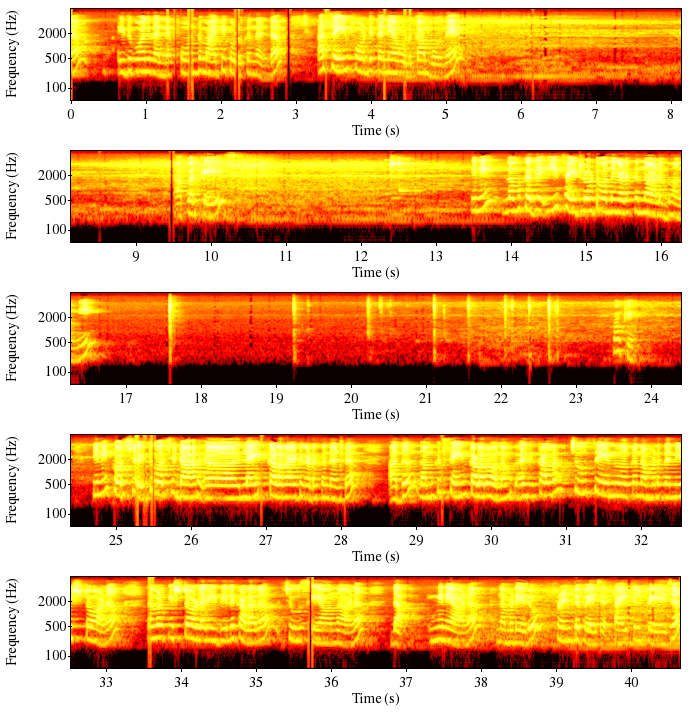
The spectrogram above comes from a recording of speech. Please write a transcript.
ഇതുപോലെ തന്നെ ഫോണ്ട് മാറ്റി കൊടുക്കുന്നുണ്ട്. ആ സെയിം ഫോണ്ടിൽ തന്നെയാണ് കൊടുക്കാൻ പോകുന്നത് അപ്പർ കേസ് ഇനി നമുക്കത് ഈ സൈഡിലോട്ട് വന്ന് കിടക്കുന്നതാണ് ഭംഗി. ഓക്കെ ഇനി കുറച്ച് ഇത് കുറച്ച് ഡാർക്ക് ലൈറ്റ് കളറായിട്ട് കിടക്കുന്നുണ്ട്. അത് നമുക്ക് സെയിം കളറോ നമുക്ക് കളർ ചൂസ് ചെയ്യുന്നതൊക്കെ നമ്മുടെ തന്നെ ഇഷ്ടമാണ്. നമ്മൾക്ക് ഇഷ്ടമുള്ള രീതിയിൽ കളറ് ചൂസ് ചെയ്യാവുന്നതാണ്. ഇതാ ഇങ്ങനെയാണ് നമ്മുടെ ഒരു front page title page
